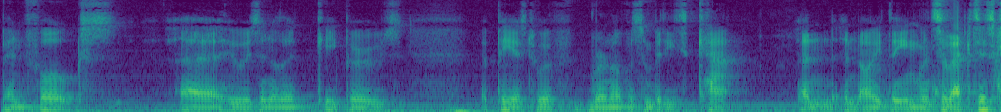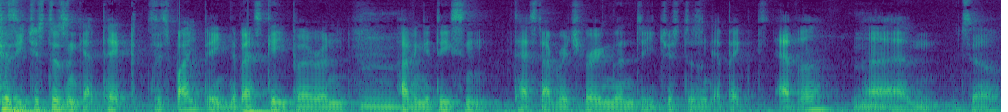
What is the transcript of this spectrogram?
Ben Foakes, uh, who is another keeper who's appears to have run over somebody's cat and annoyed the England selectors because he just doesn't get picked despite being the best keeper and having a decent test average for England. He just doesn't get picked ever. Um, so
